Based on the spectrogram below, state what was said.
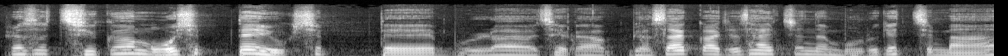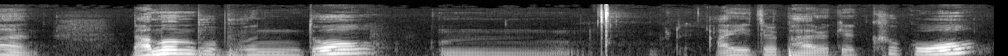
그래서 지금 50대 60대 몰라요. 제가 몇 살까지 살지는 모르겠지만 남은 부분도 음, 아이들 바르게 크고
